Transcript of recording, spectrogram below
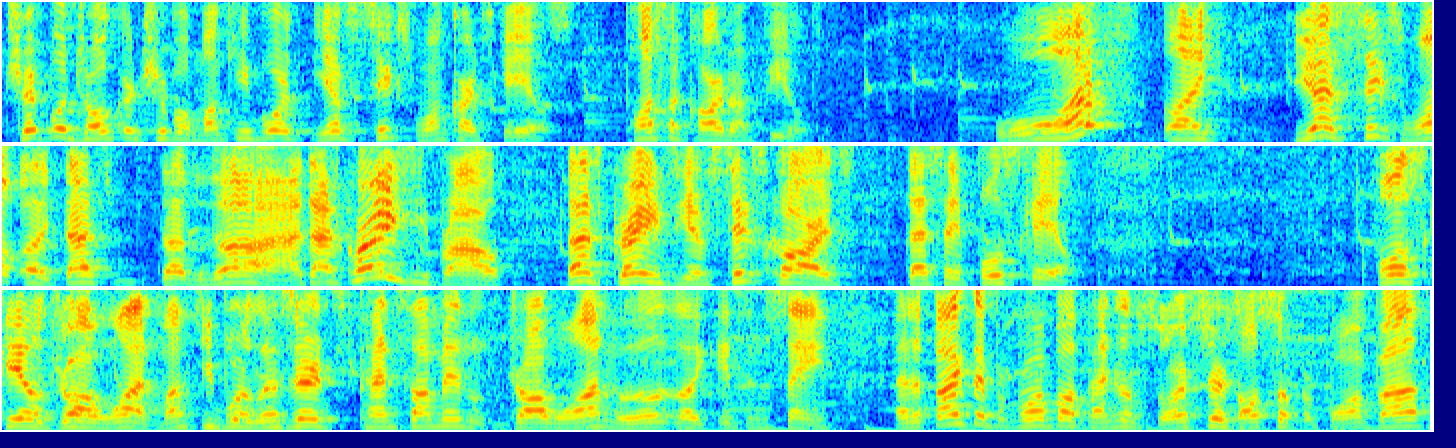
triple Joker, triple Monkey Board. You have six one-card scales plus a card on field. What? Like you have six one? Like that's that, uh, that's crazy, bro. That's crazy. You have six cards that say full scale. Full scale, draw one. Monkey Board Lizards, Pen Summon, draw one. Like, it's insane. And the fact that Performapal Pendulum Sorcerer is also a Performapal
